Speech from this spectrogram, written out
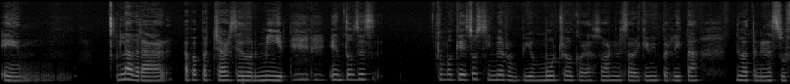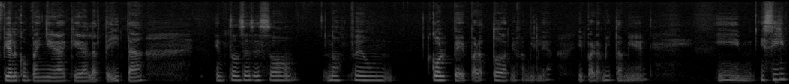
em, ladrar, apapacharse, dormir. Entonces, como que eso sí me rompió mucho el corazón, el saber que mi perrita no iba a tener a su fiel compañera, que era la teita. Entonces eso, no, fue un golpe para toda mi familia y para mí también. Y, y sí,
